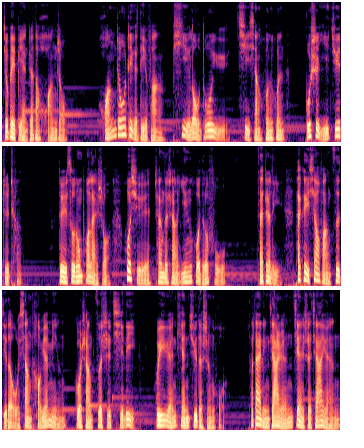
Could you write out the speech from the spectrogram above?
就被贬谪到黄州。黄州这个地方僻漏多雨，气象昏昏，不是宜居之城。对苏东坡来说，或许称得上因祸得福。在这里，他可以效仿自己的偶像陶渊明，过上自食其力、归园田居的生活。他带领家人建设家园，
